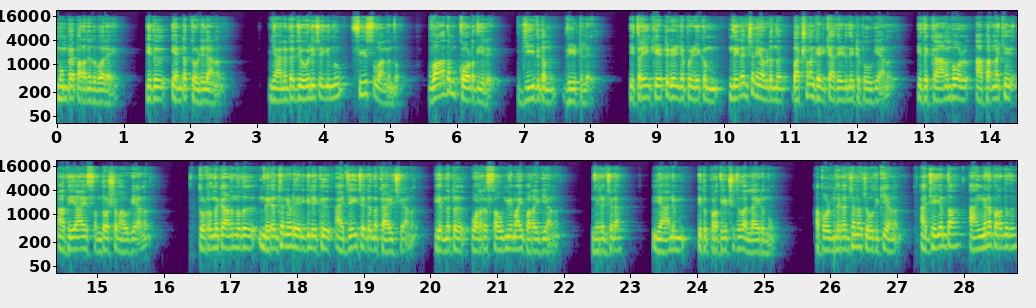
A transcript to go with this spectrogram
മുമ്പേ പറഞ്ഞതുപോലെ ഇത് എന്റെ തൊഴിലാണ്. ഞാൻ എന്റെ ജോലി ചെയ്യുന്നു ഫീസ് വാങ്ങുന്നു. വാദം കോടതിയിൽ ജീവിതം വീട്ടിൽ ഇത്രയും കേട്ട് കഴിഞ്ഞപ്പോഴേക്കും നിരഞ്ജന അവിടുന്ന് ഭക്ഷണം കഴിക്കാതെ എഴുന്നേറ്റ് പോവുകയാണ്. ഇത് കാണുമ്പോൾ അപർണയ്ക്ക് അതിയായ സന്തോഷമാവുകയാണ്. തുടർന്ന് കാണുന്നത് നിരഞ്ജനയുടെ അരികിലേക്ക് അജയ് ചെല്ലുന്ന കാഴ്ചയാണ്. എന്നിട്ട് വളരെ സൗമ്യമായി പറയുകയാണ്. നിരഞ്ജന ഞാനും ഇത് പ്രതീക്ഷിച്ചതല്ലായിരുന്നു. അപ്പോൾ നിരഞ്ജന ചോദിക്കുകയാണ് അജയ് എന്താ അങ്ങനെ പറഞ്ഞത്?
